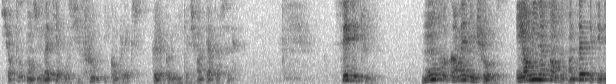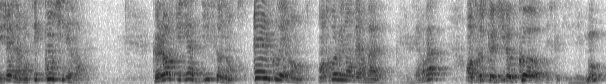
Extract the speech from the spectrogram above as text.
surtout dans une matière aussi floue et complexe que la communication interpersonnelle. Ces études montrent quand même une chose, et en 1967 c'était déjà une avancée considérable, que lorsqu'il y a dissonance, incohérence entre le non-verbal et le verbal, entre ce que dit le corps et ce que disent les mots,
